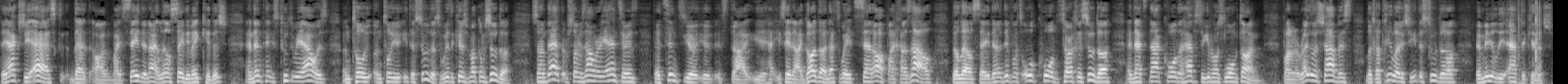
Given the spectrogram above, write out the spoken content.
They actually ask that on by seder night, say they make kiddush, and then takes two three hours until until you eat the suda. So where's the kiddush makom suda? So on that, Rav Shlomo answers that since you're, you're it's the, you, you, say the agada, and that's the way it's set up by Chazal, the leil seder. Therefore, it's all called tzarech suda, and that's not called a hefsek even though it's a long time. But on a regular Shabbos, lechatchila you should eat the suda immediately after kiddush.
